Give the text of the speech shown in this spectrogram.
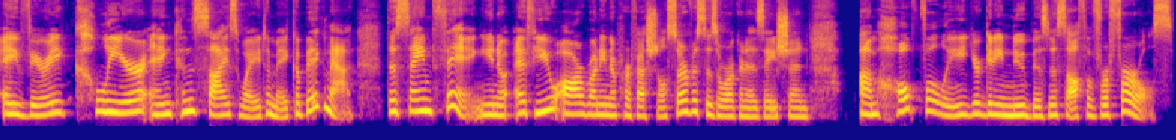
a very clear and concise way to make a Big Mac. The same thing, you know, if you are running a professional services organization, um, hopefully you're getting new business off of referrals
